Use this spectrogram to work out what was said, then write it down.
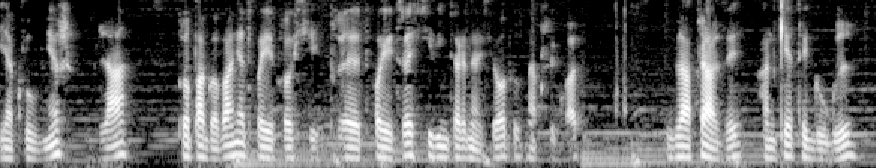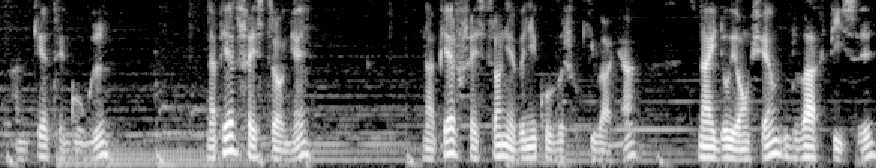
jak również dla propagowania Twojej treści, e, twojej treści w internecie. Otóż na przykład dla frazy ankiety Google, ankiety Google na pierwszej stronie na pierwszej stronie wyników wyszukiwania znajdują się dwa wpisy,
